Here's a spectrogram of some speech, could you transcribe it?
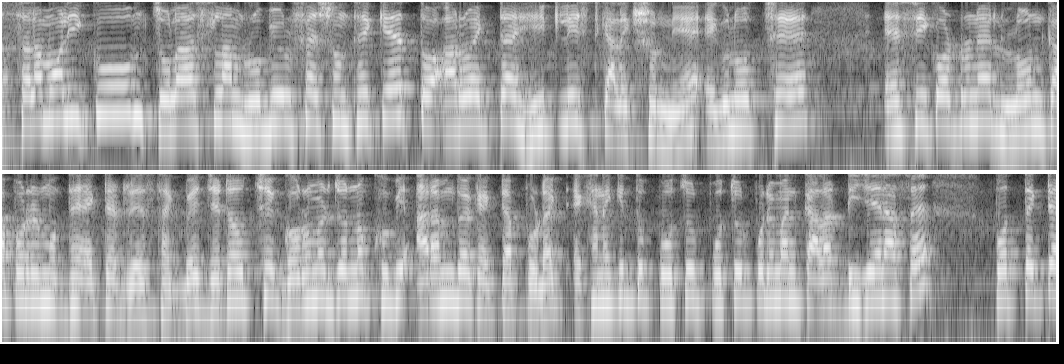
আসসালামু আলাইকুম, চলে আসলাম রবিউল ফ্যাশন থেকে। তো আরও একটা হিট লিস্ট কালেকশন নিয়ে। এগুলো হচ্ছে এসি কটনের লোন কাপড়ের মধ্যে একটা ড্রেস থাকবে, যেটা হচ্ছে গরমের জন্য খুবই আরামদায়ক একটা প্রোডাক্ট এখানে কিন্তু প্রচুর প্রচুর পরিমাণ কালার ডিজাইন আছে। প্রত্যেকটা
